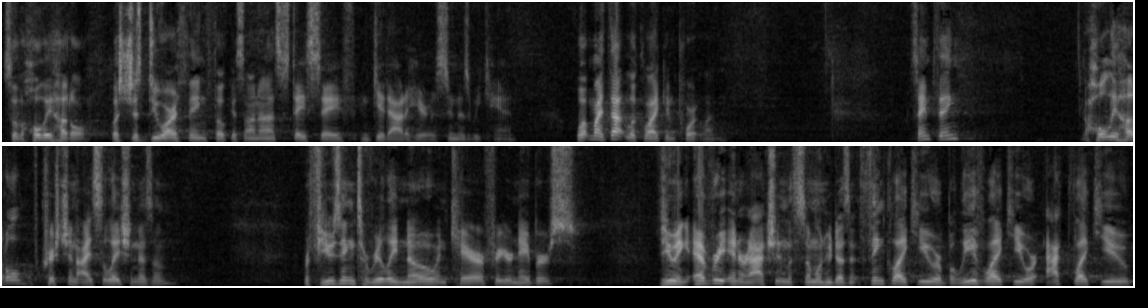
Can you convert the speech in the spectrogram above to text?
So, the holy huddle, let's just do our thing, focus on us, stay safe, and get out of here as soon as we can. What might that look like in Portland? Same thing. A holy huddle of Christian isolationism, refusing to really know and care for your neighbors, viewing every interaction with someone who doesn't think like you or believe like you or act like you,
